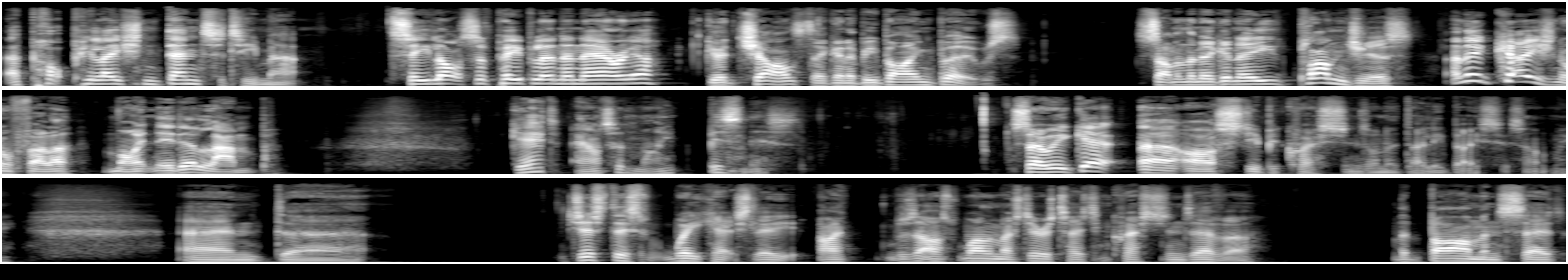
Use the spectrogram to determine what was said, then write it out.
a population density map. See lots of people in an area? Good chance they're going to be buying booze. Some of them are going to need plungers, and the occasional fella might need a lamp. Get out of my business. So we get uh, asked stupid questions on a daily basis, aren't we? And uh, just this week, actually, I was asked one of the most irritating questions ever. The barman said,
